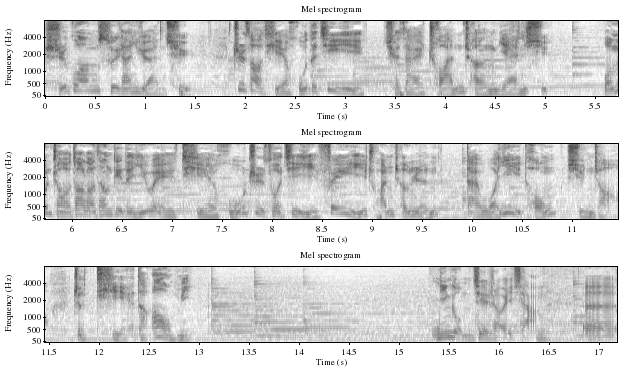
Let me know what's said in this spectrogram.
时光虽然远去，制造铁壶的技艺却在传承延续。我们找到了当地的一位铁壶制作技艺非遗传承人，带我一同寻找这铁的奥秘。您给我们介绍一下，呃，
